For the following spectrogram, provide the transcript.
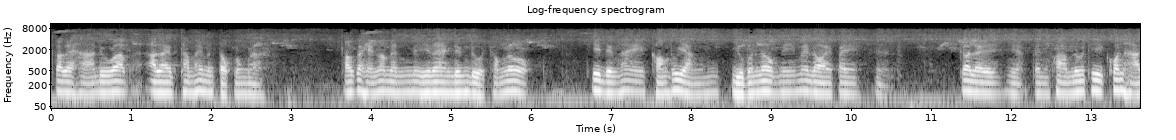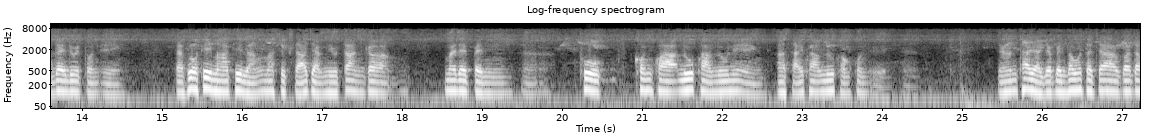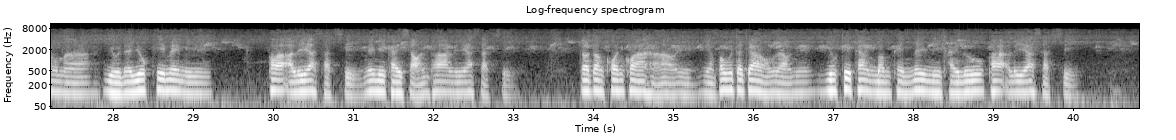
ก็เลยหาดูว่าอะไรทำให้มันตกลงมา เขาก็เห็นว่ามันมีแรงดึงดูดของโลก ที่ดึงให้ของทุกอย่างอยู่บนโลกนี้ไม่ลอยไปก็เลยเนี่ยเป็นความรู้ที่ค้นหาได้ด้วยตนเอง แต่พวกที่มาทีหลังมาศึกษาจากนิวตันก็ไม่ได้เป็นผู้ค้นคว้ารู้ความรู้นี่เอง อาศัยความรู้ของคนอื่นดังนั้นถ้าอยากจะเป็นพระพุทธเจ้าก็ต้องมาอยู่ในยุคที่ไม่มีพระอริยสัจสี่ไม่มีใครสอนพระอริยสัจสี่ ก็ต้องค้นคว้าหาเอาเอง อย่างพระพุทธเจ้าของเราเนี่ยยุคที่ท่านบำเพ็ญไม่มีใครรู้พระอริยสัจสี่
